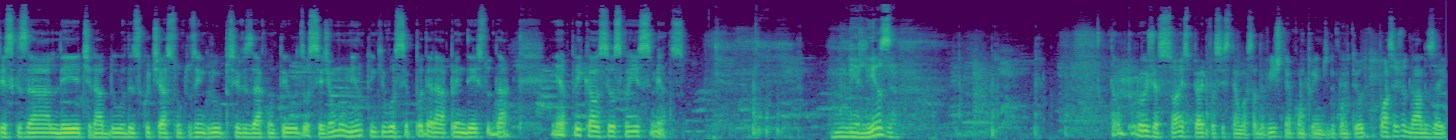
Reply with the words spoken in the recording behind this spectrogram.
pesquisar, ler, tirar dúvidas, discutir assuntos em grupos, revisar conteúdos, ou seja, é um momento em que você poderá aprender a estudar e aplicar os seus conhecimentos. Beleza? Então por hoje é só, espero que vocês tenham gostado do vídeo, tenham compreendido o conteúdo, que possa ajudá-los aí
